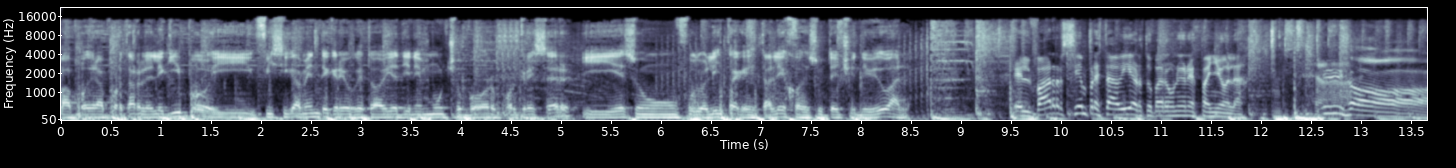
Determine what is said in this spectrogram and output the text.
va a poder aportarle al equipo y físicamente creo que todavía tiene mucho por, por crecer y es un futbolista que está lejos de su techo individual. El bar siempre está abierto para Unión Española. ¡Hijo!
